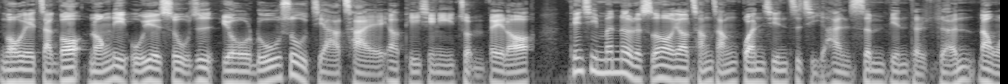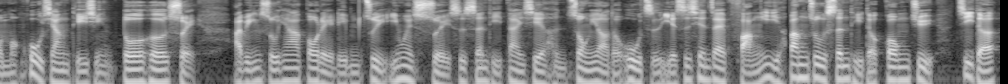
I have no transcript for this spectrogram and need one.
五月十五，农历五月十五日有如数夹菜，要提醒你准备喽。天气闷热的时候，要常常关心自己和身边的人，让我们互相提醒，多喝水。阿明叔兄鼓励啉水，因为水是身体代谢很重要的物质，也是现在防疫帮助身体的工具。记得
